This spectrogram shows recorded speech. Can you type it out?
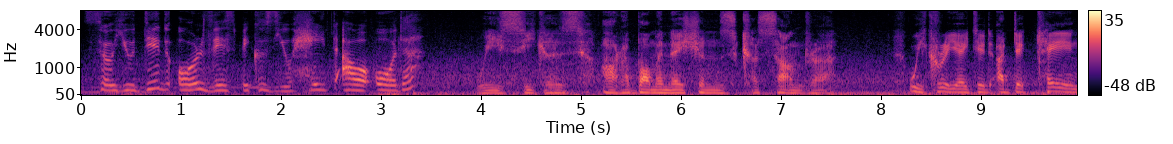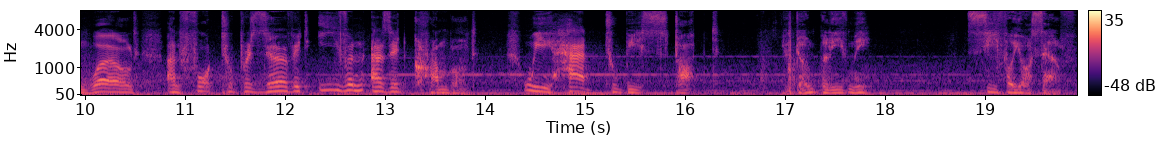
So you did all this because you hate our order? We Seekers are abominations, Cassandra. We created a decaying world and fought to preserve it even as it crumbled. We had to be stopped. You don't believe me? See for yourself.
